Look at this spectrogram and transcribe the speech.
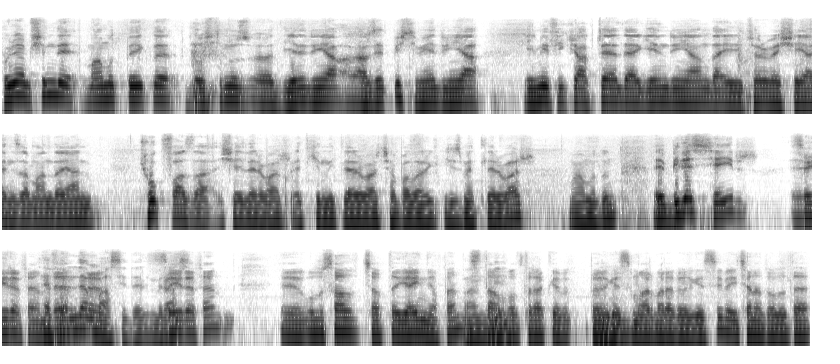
Hocam şimdi Mahmut Bıyıklı dostumuz e, Yeni Dünya arz etmiştim. Yeni Dünya İlmi Fikri Aktüel Dergi Yeni Dünya'nın da editörü ve şey aynı zamanda yani çok fazla şeyleri var, etkinlikleri var, çabaları, hizmetleri var Mahmut'un. E, bir de seyir e, Seyir FM'de FM'den evet, bahsedelim biraz. Seyir FM e, ulusal çapta yayın yapan Ben İstanbul, Trakya bölgesi, Marmara bölgesi ve İç Anadolu'da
